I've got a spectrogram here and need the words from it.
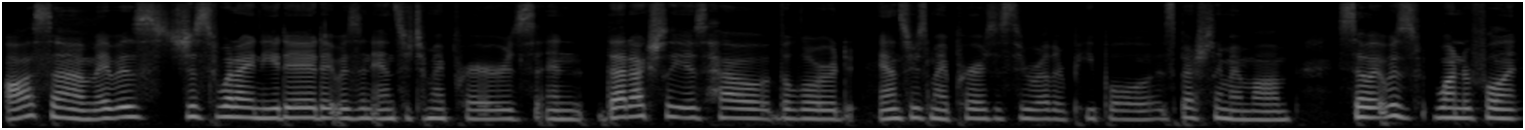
awesome. It was just what I needed. It was an answer to my prayers. And that actually is how the Lord answers my prayers is through other people, especially my mom. So it was wonderful. And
